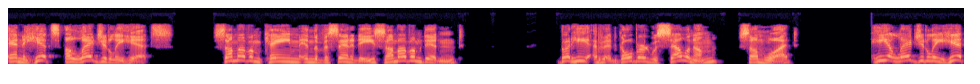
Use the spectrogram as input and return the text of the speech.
and hits, allegedly hits. Some of them came in the vicinity, some of them didn't. But he uh, Goldberg was selling them somewhat. He allegedly hit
